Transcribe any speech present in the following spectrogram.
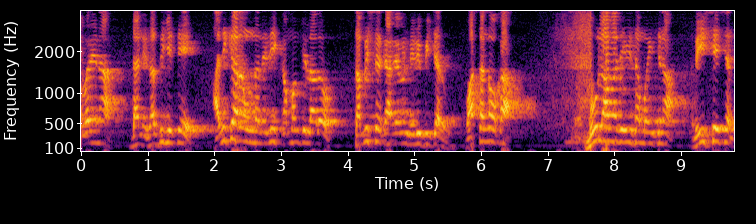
ఎవరైనా దాన్ని రద్దు చేసే అధికారం ఉందనేది ఖమ్మం జిల్లాలో సబ్ కార్యాలయం నిరూపించారు. వాస్తవంగా ఒక భూ లావాదేవీ సంబంధించిన రిజిస్ట్రేషన్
